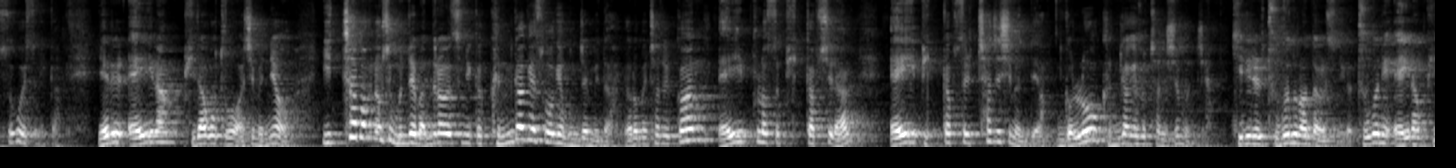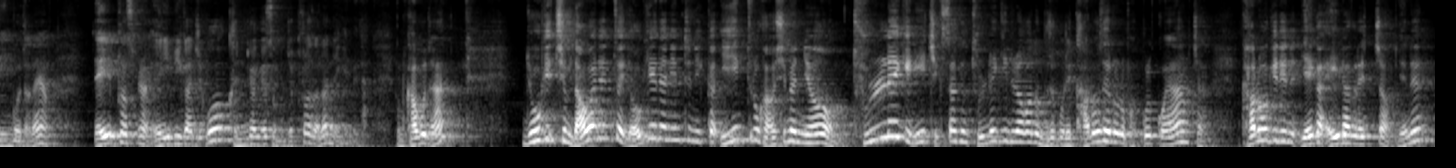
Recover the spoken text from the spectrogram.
쓰고 있으니까. 얘를 A랑 B라고 두고 가시면요. 2차 방정식 문제 만들어갔으니까 근각의 수학의 문제입니다. 여러분이 찾을 건 A 플러스 B 값이랑 A, B 값을 찾으시면 돼요. 이걸로 근각의 수 찾으시면 문제야. 길이를 두근으로 한다고 했으니까 두근이 A랑 B인 거잖아요. A 플러스 B랑 AB 가지고 근각에서 문제 풀어달라는 얘기입니다. 그럼 가보자. 여기 지금 나와 있는 힌트가 여기에 대한 힌트니까 이 힌트로 가시면요. 둘레 길이 직사각형 둘레 길이라고 하면 무조건 우리 가로 세로로 바꿀 거야. 자 가로 길이는 얘가 a라 그랬죠? 얘는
